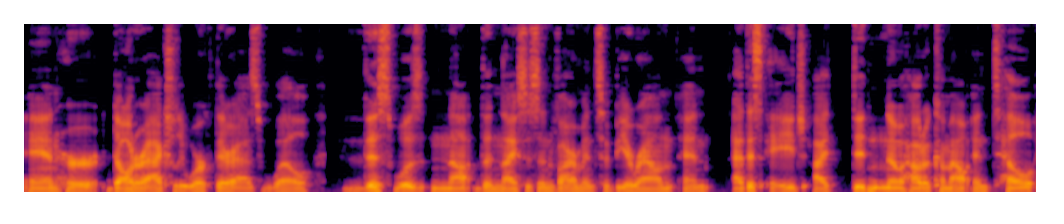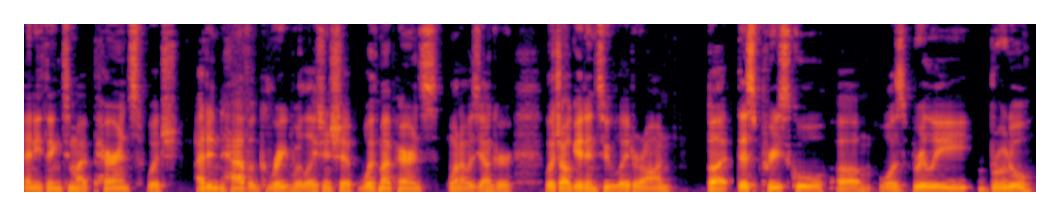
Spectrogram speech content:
and her daughter actually worked there as well. This was not the nicest environment to be around, and at this age, I didn't know how to come out and tell anything to my parents, which I didn't have a great relationship with my parents when I was younger, which I'll get into later on. But this preschool um, was really brutal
